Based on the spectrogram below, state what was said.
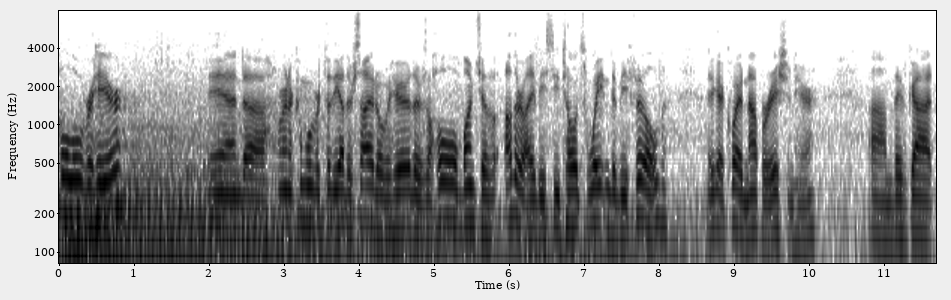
full over here. And uh, we're gonna come over to the other side over here. There's a whole bunch of other IBC totes waiting to be filled. They got quite an operation here. Um, they've got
